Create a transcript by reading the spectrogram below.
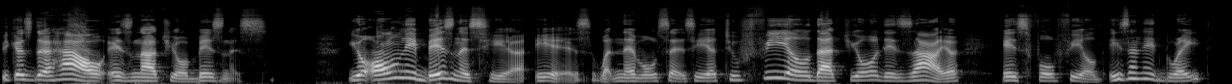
because the how is not your business. Your only business here is, what Neville says here, to feel that your desire is fulfilled. Isn't it great?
